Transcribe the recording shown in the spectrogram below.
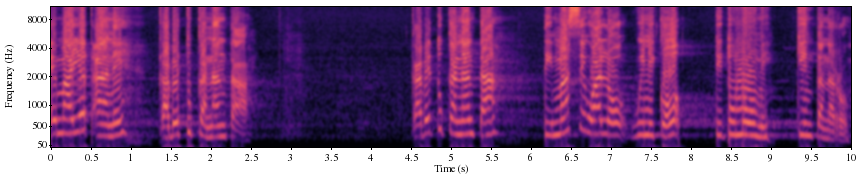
Emayat ane, kabetu kananta. Kabetu kananta, timase walo winiko, titulumi, Quintana Roo.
